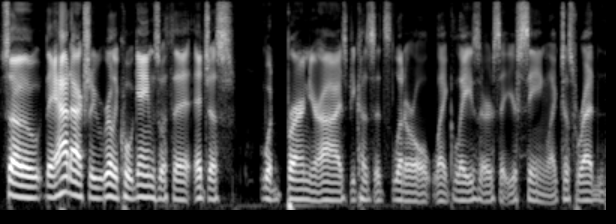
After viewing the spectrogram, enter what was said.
So they had actually really cool games with it. It just would burn your eyes because it's literal like lasers that you're seeing, like just red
